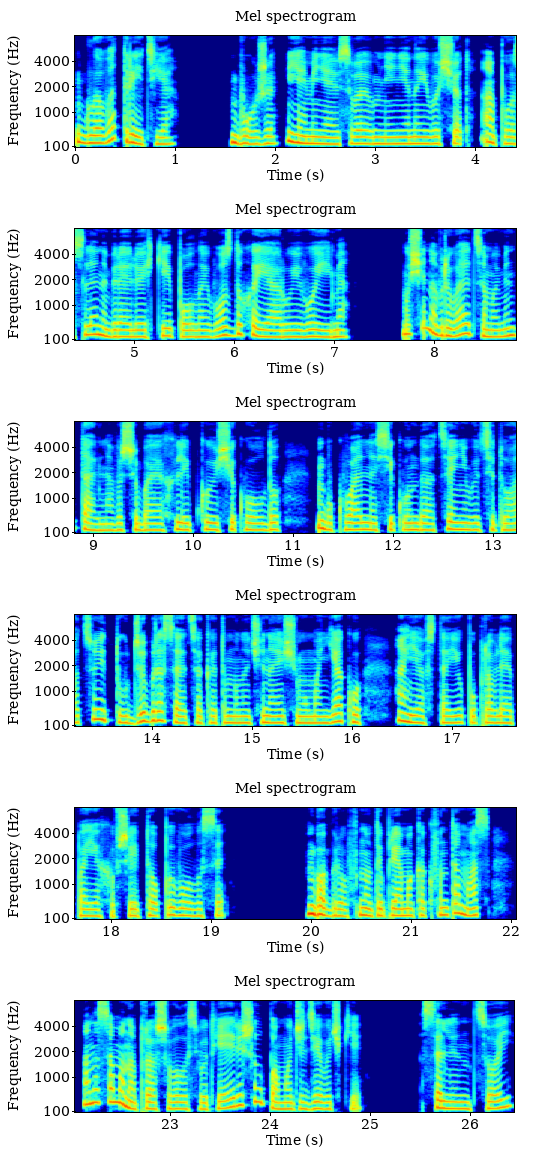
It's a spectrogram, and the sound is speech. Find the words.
Глава третья. Боже, я меняю свое мнение на его счет, а после набираю легкие полные воздуха и ору его имя. Мужчина врывается моментально, вышибая хлипкую щеколду. Буквально секунду оценивает ситуацию и тут же бросается к этому начинающему маньяку, а я встаю, поправляя поехавшие топы волосы. «Багров, ну ты прямо как фантомас. Она сама напрашивалась, вот я и решил помочь девочке. С линцой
